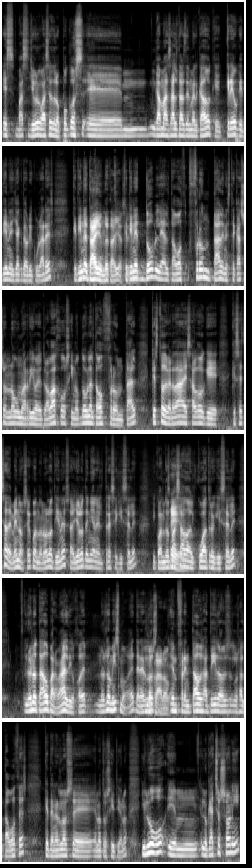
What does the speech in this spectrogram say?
es, yo creo que va a ser de los pocos eh, gamas altas del mercado que creo que tiene jack de auriculares, que Un tiene detalle, un detalle. que sí, tiene doble altavoz frontal, en este caso no uno arriba y otro abajo, sino doble altavoz frontal, que esto de verdad es algo que, que se echa de menos ¿eh? cuando no lo tienes. O sea, yo lo tenía en el 3XL y cuando he Sí. pasado al 4XL lo he notado para mal. Digo, joder, no es lo mismo ¿eh? tenerlos claro. enfrentados a ti los, los altavoces que tenerlos eh, en otro sitio. ¿no? Y luego em, lo que ha hecho Sony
